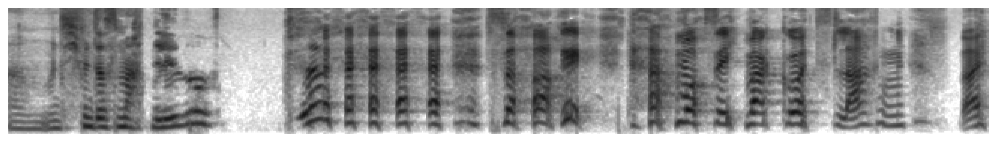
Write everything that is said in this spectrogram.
Ähm, und ich finde, das macht Lizzo. Sorry, da muss ich mal kurz lachen, weil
